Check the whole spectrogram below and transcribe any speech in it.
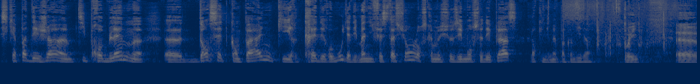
Est-ce qu'il n'y a pas déjà un petit problème euh, dans cette campagne qui crée des remous? Il y a des manifestations lorsque M. Zemmour se déplace, alors qu'il n'est même pas candidat. Oui. Euh,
